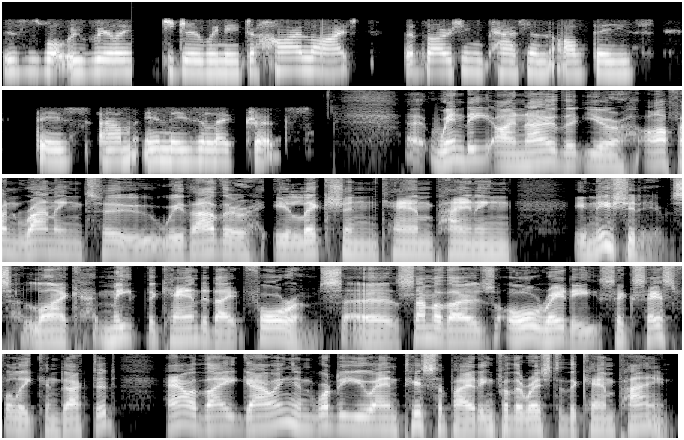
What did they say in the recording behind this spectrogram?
this is what we really need to do. We need to highlight the voting pattern of these these um, in these electorates. Uh, Wendy, I know that you're often running too with other election campaigning initiatives like Meet the Candidate forums. Uh, some of those already successfully conducted. How are they going and what are you anticipating for the rest of the campaign?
